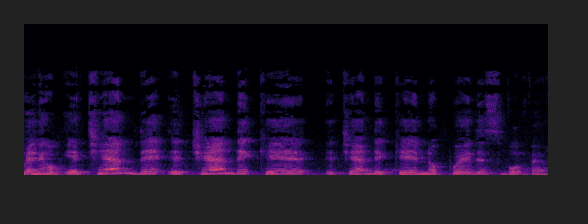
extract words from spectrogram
Meaning of entiende, entiende que, entiende que no puedes volver.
